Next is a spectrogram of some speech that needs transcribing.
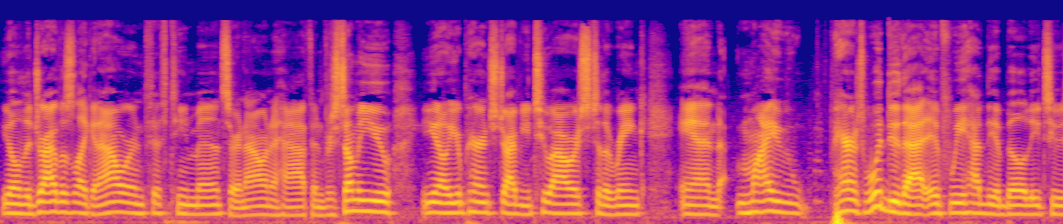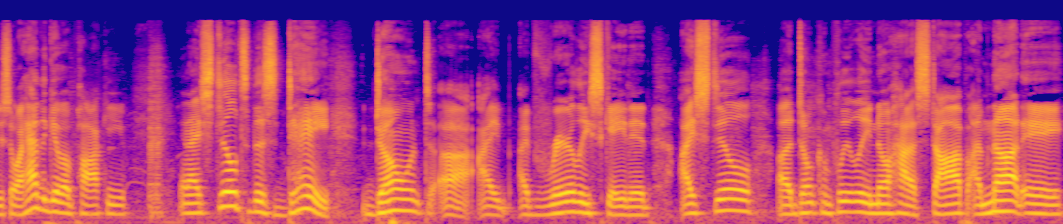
you know the drive was like an hour and 15 minutes or an hour and a half. And for some of you you know your parents drive you 2 hours to the rink and my parents would do that if we had the ability to. So I had to give up hockey, and I still to this day don't. Uh, I I've rarely skated. I still uh, don't completely know how to stop. I'm not a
